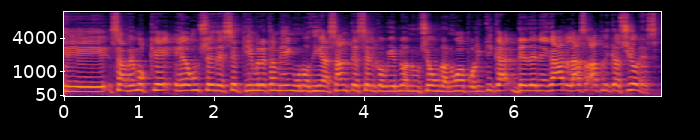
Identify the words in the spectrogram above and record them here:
Eh, sabemos que el 11 de septiembre también, unos días antes, el gobierno anunció una nueva política de denegar las aplicaciones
